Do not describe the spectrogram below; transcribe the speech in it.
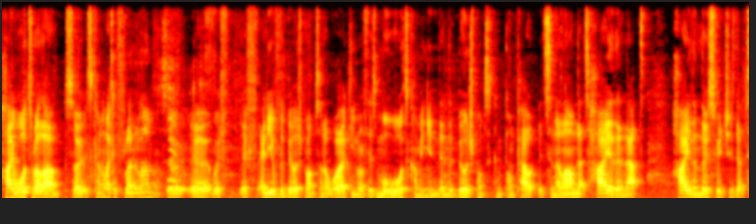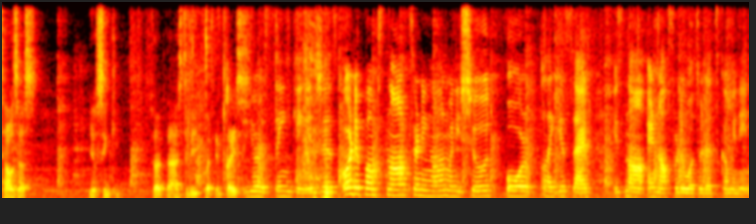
high water alarm. So it's kind of like a flood alarm. So uh, if if any of the bilge pumps are not working, or if there's more water coming in, then the bilge pumps can pump out. It's an alarm that's higher than that, higher than those switches that tells us you're sinking. So that has to be put in place. You're sinking. It's just or the pump's not turning on when it should, or like you said, it's not enough for the water that's coming in.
